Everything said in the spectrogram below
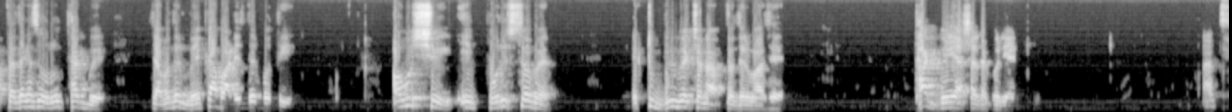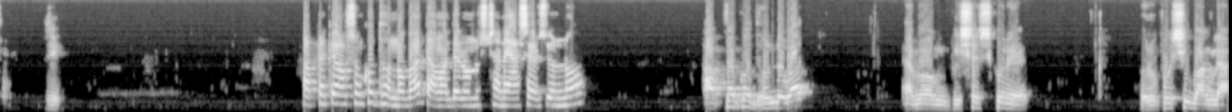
আপনাদের কাছে অনুরোধ থাকবে যে আমাদের মেকআপ আর্টিস্টদের প্রতি অবশ্যই এই পরিশ্রমের একটু বিবেচনা আপনাদের মাঝে থাকবে আশাটা করি আর কি। আচ্ছা। জি। আপনাকে অসংখ্য ধন্যবাদ আমাদের অনুষ্ঠানে আসার জন্য। আপনাকেও ধন্যবাদ এবং বিশেষ করে রূপসী বাংলা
